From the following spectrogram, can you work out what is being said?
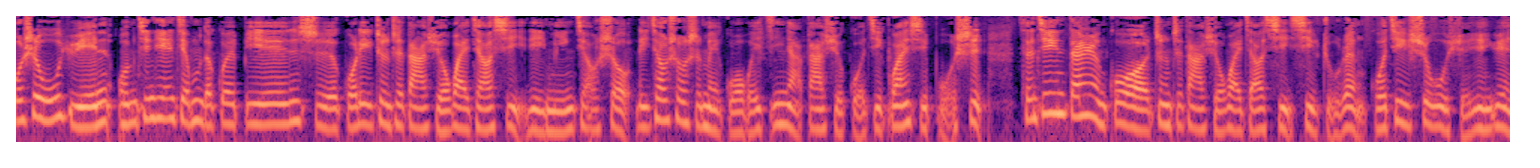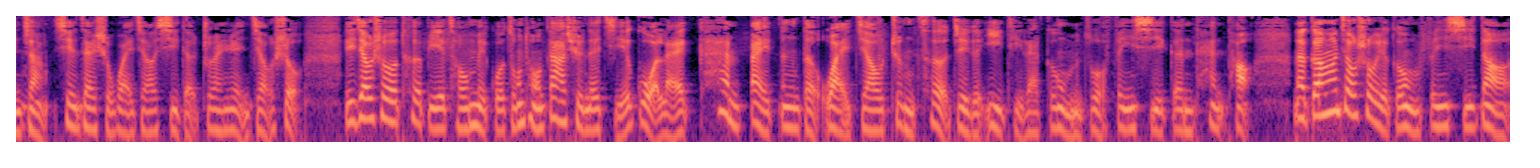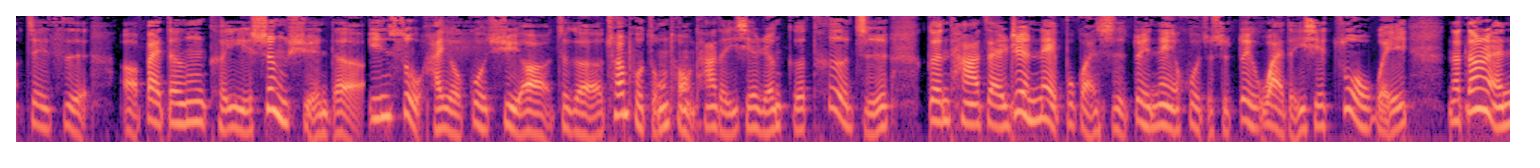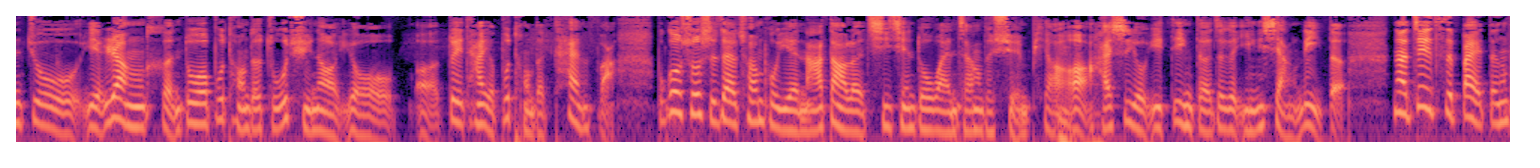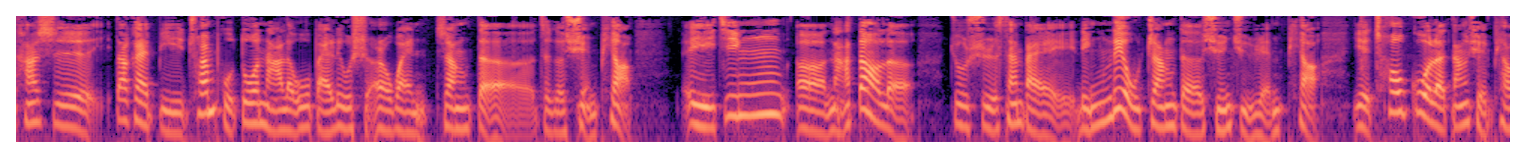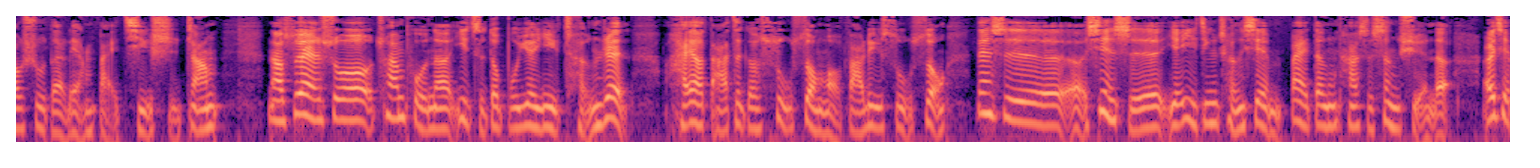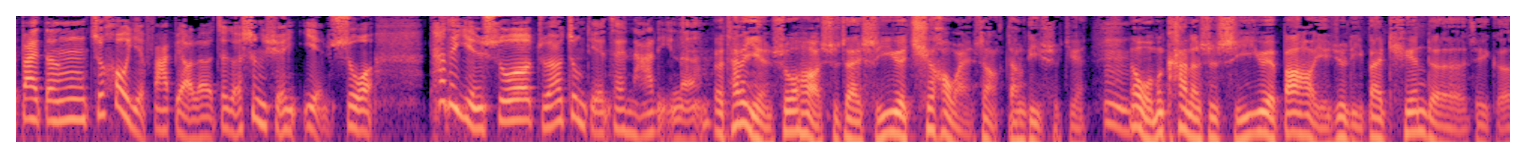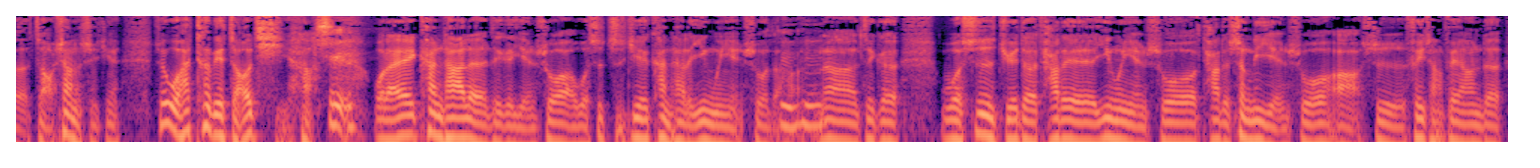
我是吴云，我们今天节目的贵宾是国立政治大学外交系李明教授。李教授是美国维吉尼亚大学国际关系博士，曾经担任过政治大学外交系系主任、国际事务学院院长，现在是外交系的专任教授。李教授特别从美国总统大选的结果来看拜登的外交政策这个议题，来跟我们做分析跟探讨。那刚刚教授也跟我们分析到这次。呃，拜登可以胜选的因素，还有过去啊，这个川普总统他的一些人格特质，跟他在任内不管是对内或者是对外的一些作为，那当然就也让很多不同的族群呢有呃对他有不同的看法。不过说实在，川普也拿到了七千多万张的选票啊，还是有一定的这个影响力的。那这次拜登他是大概比川普多拿了五百六十二万张的这个选票。已经呃拿到了。就是三百零六张的选举人票，也超过了当选票数的两百七十张。那虽然说川普呢一直都不愿意承认，还要打这个诉讼哦，法律诉讼，但是呃，现实也已经呈现拜登他是胜选了，而且拜登之后也发表了这个胜选演说。他的演说主要重点在哪里呢？呃，他的演说哈是在十一月七号晚上当地时间，嗯，那我们看的是十一月八号，也就是礼拜天的这个早。上的时间，所以我还特别早起哈，是我来看他的这个演说啊，我是直接看他的英文演说的哈。那这个我是觉得他的英文演说，他的胜利演说啊，是非常非常的。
